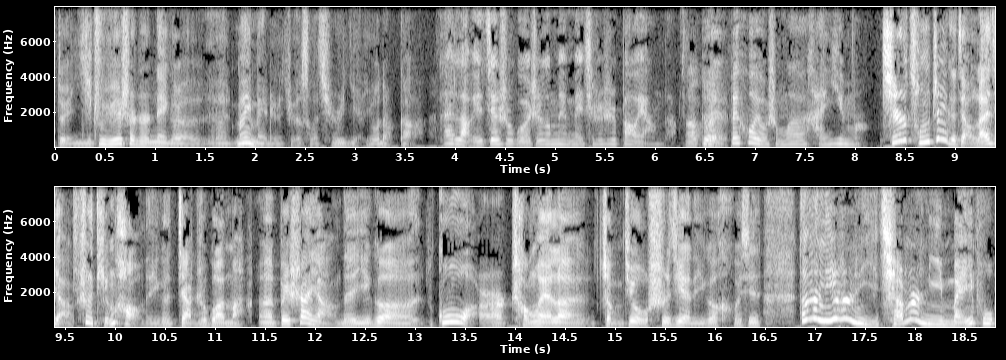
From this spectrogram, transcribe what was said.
对，以至于甚至那个呃妹妹这个角色其实也有点尬。他姥爷接触过这个妹妹，其实是抱养的啊。对，背后有什么含义吗？其实从这个角度来讲，是挺好的一个价值观嘛。呃，被赡养的一个孤儿成为了拯救世界的一个核心。但问题是你前面你没铺，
